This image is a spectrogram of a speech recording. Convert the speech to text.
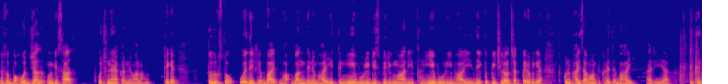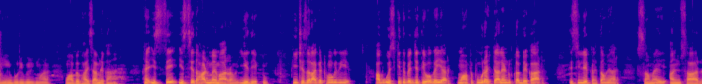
दोस्तों बहुत जल्द उनके साथ कुछ नया करने वाला हूँ, ठीक है? तो दोस्तों वो देखे, बाइक बंदे ने भाई इतनी बुरी डिस्ब्रिक मारी, इतनी बुरी भाई। देख तो पिछले वाला चक्का ही उठ गया। तो कुछ भाई साहब वहाँ पे खड़े थे, भाई, अरे यार, इतनी बुरी ब्रिक मारा। वहाँ पे भाई साहब ने कहा, है, इससे इससे तो हार्ड मैं मार रहा हूँ, ये देख तू। पीछे चला के ठोंक दिए। अब उसकी तो बेज्जती हो गई यार, वहाँ पे पूरा टैलेंट उसका बेकार। इसीलिए कहता हूँ यार, समय अनुसार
